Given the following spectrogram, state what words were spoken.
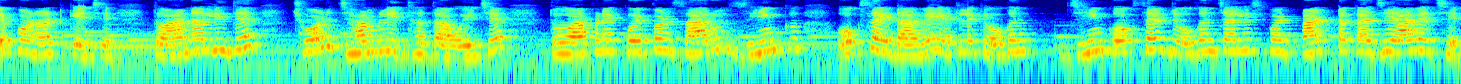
એ પણ અટકે છે. તો આના લીધે છોડ જાંબલી થતા હોય છે. તો આપણે કોઈ પણ સારું ઝીંક ઓક્સાઇડ આવે, એટલે કે ઓગન ઝીંક ઓક્સાઇડ ઓગણચાલીસ પોઈન્ટ પાંચ ટકા જે આવે છે,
